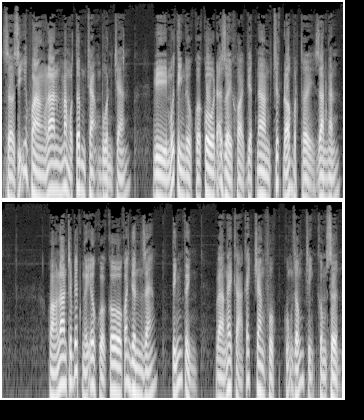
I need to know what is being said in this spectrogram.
sở dĩ Hoàng Lan mang một tâm trạng buồn chán vì mối tình đầu của cô đã rời khỏi Việt Nam trước đó một thời gian ngắn. Hoàng Lan cho biết người yêu của cô có nhân dáng, tính tình và ngay cả cách trang phục cũng giống Trịnh Công Sơn.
